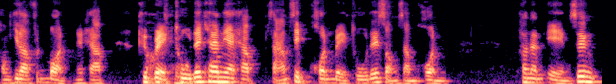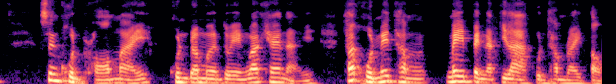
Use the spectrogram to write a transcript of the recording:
ของกีฬาฟุตบอลนะครับ คือเบรกทูได้แค่นี้ครับสามสิบคนเบรกทูได้สองสามคน เท่านั้นเองซึ่งซึ่งคุณพร้อมไหม คุณประเมินตัวเองว่าแค่ไหน ถ้าคุณไม่ทำไม่เป็นนักกีฬาคุณทำอะไรต่อ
